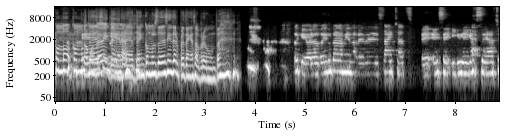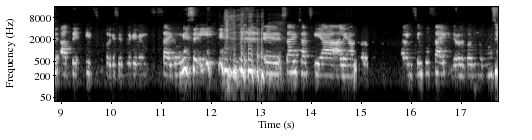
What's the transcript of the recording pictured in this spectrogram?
como, como Como ustedes interpreten, como ustedes interpreten esa pregunta. Ok, bueno, pueden encontrar también en las redes SciChats, S-Y-C-H-A-T-S, porque siempre que ven Sci con S-I, eh, SciChats y a Alejandro López, en Simple Psych, yo creo que todo el mundo conoce.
